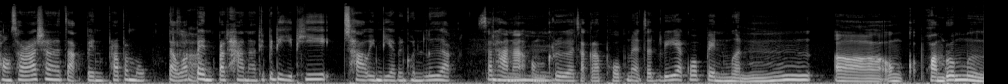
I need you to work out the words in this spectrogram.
ของสหราชอาณาจักรเป็นพระประมุขแต่ว่าค่ะเป็นประธานาธิบดีที่ชาวอินเดียเป็นคนเลือก สถานะของเครือจักรภพเนี่ยจะเรียกว่าเป็นเหมือนเอ่อองค์ความร่วมมือ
